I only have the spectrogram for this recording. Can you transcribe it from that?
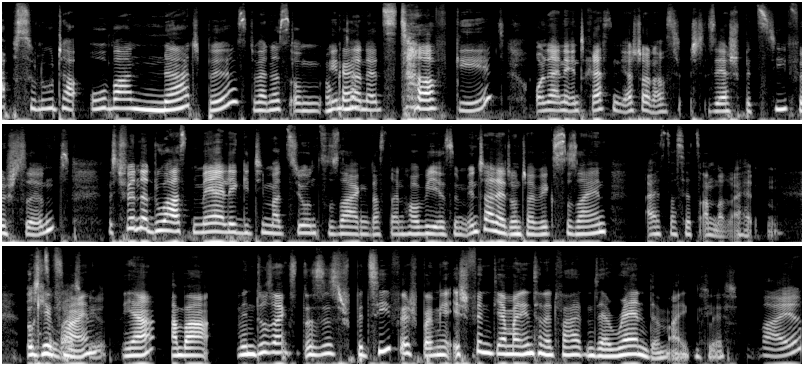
absoluter Obernerd bist, wenn es um Okay. Internet-Stuff geht und deine Interessen ja schon auch sehr spezifisch sind. Ich finde, du hast mehr Legitimation zu sagen, dass dein Hobby ist, im Internet unterwegs zu sein, als das jetzt andere hätten. Ich Okay. Beispiel. Ja, aber wenn du sagst, das ist spezifisch bei mir, ich finde ja mein Internetverhalten sehr random eigentlich. Weil,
